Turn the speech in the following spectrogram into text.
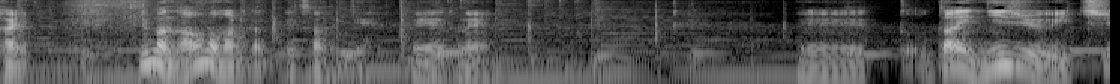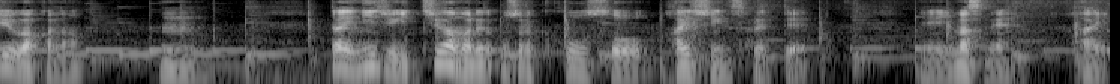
はい。今何話までだやってたんだっけ？えっ、ー、とね、えっ、と、第21話かな？うん。第21話までおそらく放送、配信されて、えいますね。はい。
